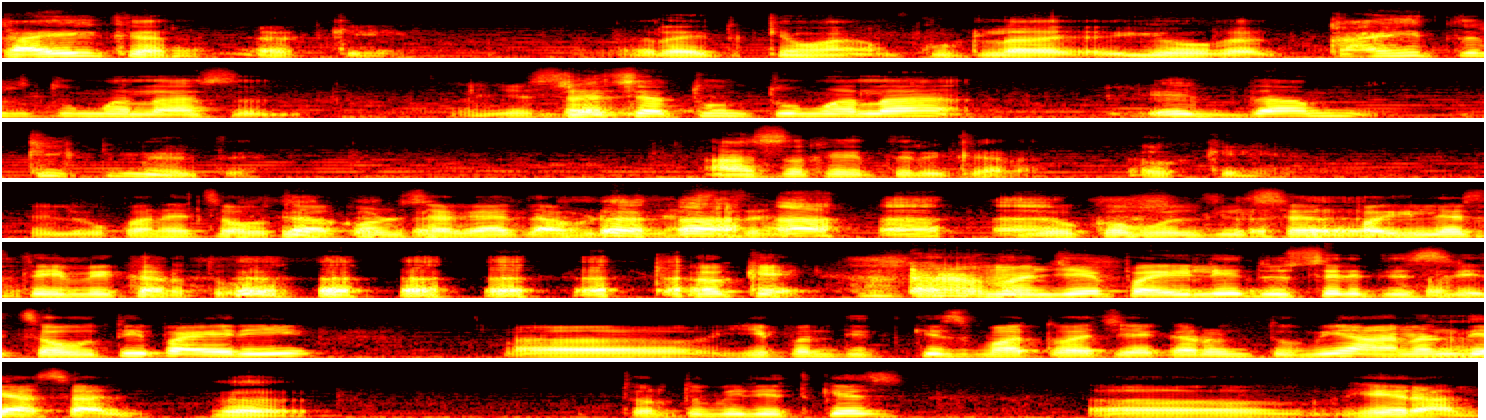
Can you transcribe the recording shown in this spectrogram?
काही करा. ओके. राईट किंवा कुठला योगा काहीतरी तुम्हाला असं म्हणजे ज्याच्यातून तुम्हाला एकदम किक मिळते. असं काहीतरी करा. ओके. लोकांना चौथा अकाउंट सगळ्यात आवडत लोक बोलतील सर पहिलंच ते मी करतो. ओके. म्हणजे पहिली दुसरी तिसरी. चौथी पायरी ही पण तितकीच महत्वाची आहे कारण तुम्ही आनंदी असाल. तर तुम्ही तितकेच हे राहाल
